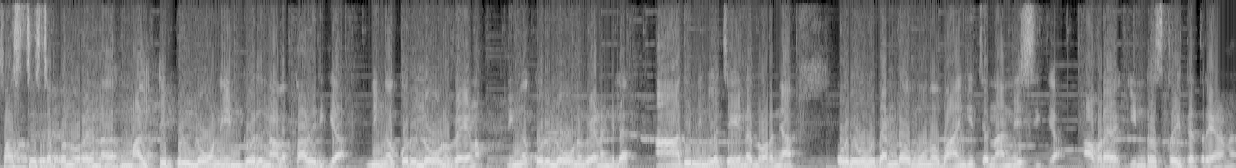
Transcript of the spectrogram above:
ഫസ്റ്റ് സ്റ്റെപ്പ് എന്ന് പറയുന്നത് മൾട്ടിപ്പിൾ ലോൺ എൻക്വയറി നടത്താതിരിക്കുക. നിങ്ങൾക്കൊരു ലോൺ വേണം. നിങ്ങൾക്കൊരു ലോൺ വേണമെങ്കിൽ ആദ്യം നിങ്ങൾ ചെയ്യേണ്ടതെന്ന് പറഞ്ഞാൽ ഒരു രണ്ടോ മൂന്നോ ബാങ്കിൽ ചെന്ന് അന്വേഷിക്കുക. അവിടെ ഇൻട്രസ്റ്റ് റേറ്റ് എത്രയാണ്?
